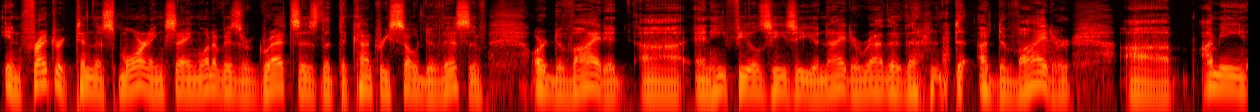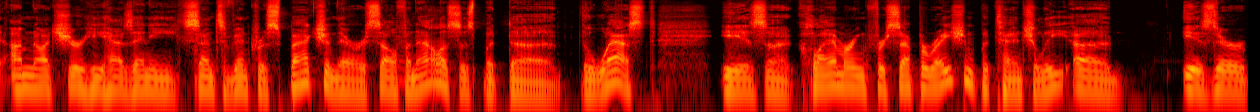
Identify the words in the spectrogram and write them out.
in Fredericton this morning saying one of his regrets is that the country's so divisive or divided, uh, and he feels he's a uniter rather than a divider. Uh, I mean, I'm not sure he has any sense of introspection there or self analysis, but uh, the West is uh, clamoring for separation potentially. Uh, is there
